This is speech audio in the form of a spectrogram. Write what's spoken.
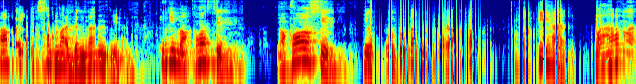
Apa yang sama dengannya. Ini makosid. Makosid yang membutuhkan kepada? Kepakihan, pemahaman.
